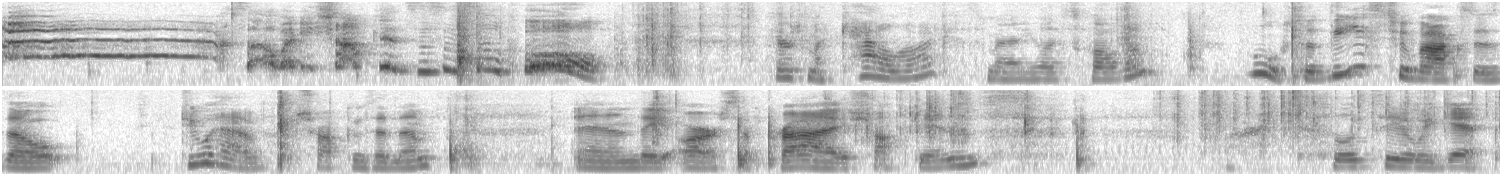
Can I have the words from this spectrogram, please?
Ah, so many Shopkins. This is so cool. Here's my catalog, as Maddie likes to call them. Ooh, so these two boxes, though, do have Shopkins in them. And they are surprise Shopkins. So let's see what we get.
